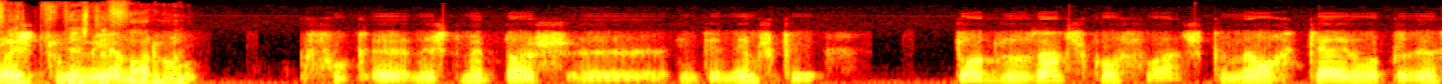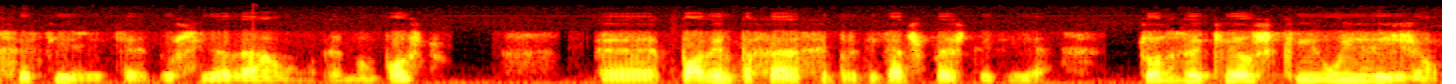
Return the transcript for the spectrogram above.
feito desta momento, forma? Neste momento nós entendemos que todos os atos consulares que não requeiram a presença física do cidadão num posto podem passar a ser praticados por esta via todos aqueles que o exijam.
